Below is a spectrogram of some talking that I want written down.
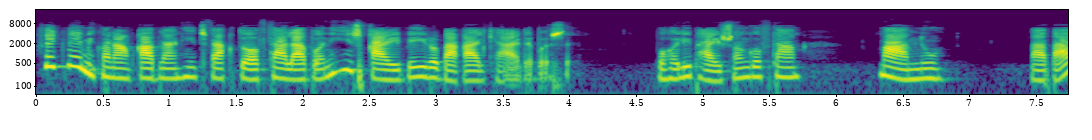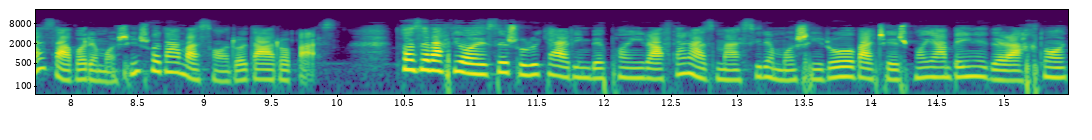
فکر نمی کنم قبلا هیچ وقت داوطلبانه هیچ غریبه ای رو بغل کرده باشه. با حالی پریشان گفتم ممنون. و بعد سوار ماشین شدم و سان را در را بست. تازه وقتی آهسته شروع کردیم به پایین رفتن از مسیر ماشین رو و چشمهایم بین درختان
